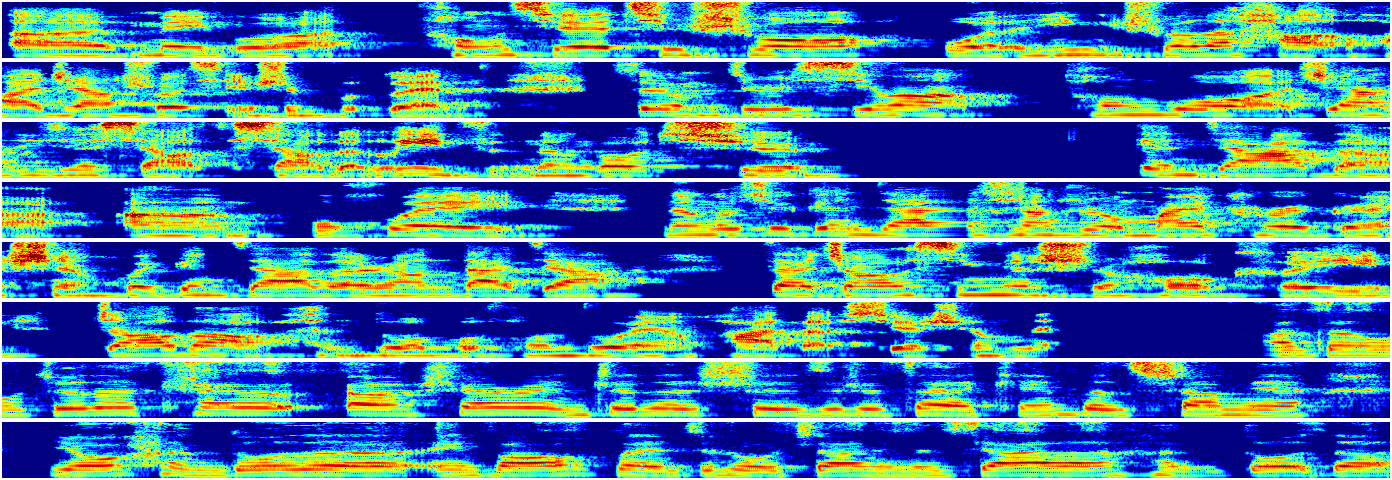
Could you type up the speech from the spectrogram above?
呃美国同学去说我的英语说的好的话，这样说其实是不对的。所以我们就是希望通过这样的一些小小的例子，能够去。更加的，嗯，不会能够去更加像这种 microaggression，会更加的让大家在招新的时候可以招到很多不同多元化的学生们。好的，我觉得 Car 呃 Sharon 真的是就是在 Campus 上面有很多的 involvement，就是我知道你们加了很多的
